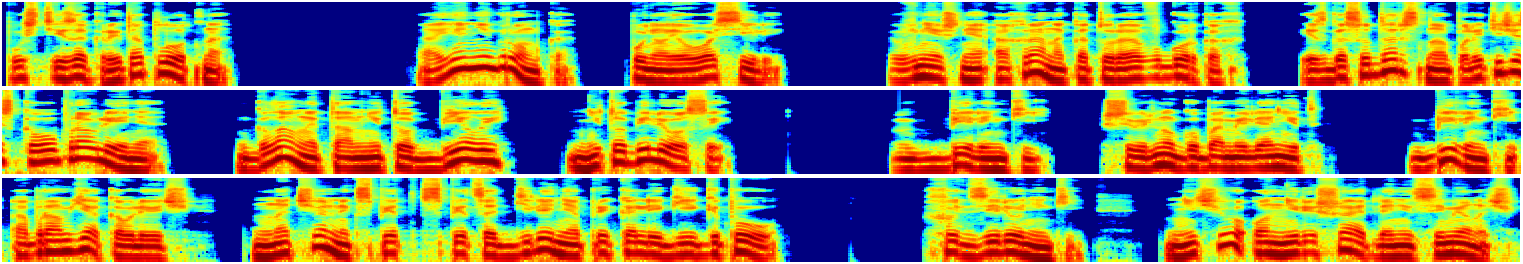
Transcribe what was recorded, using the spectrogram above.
пусть и закрыта плотно. А я не громко, понял его Василий. Внешняя охрана, которая в горках, из государственного политического управления. Главный там не то белый, не то белесый. Беленький, шевельнул губами Леонид. Беленький, Абрам Яковлевич, начальник спец спецотделения при коллегии ГПУ. Хоть зелененький. Ничего он не решает, Леонид Семенович.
